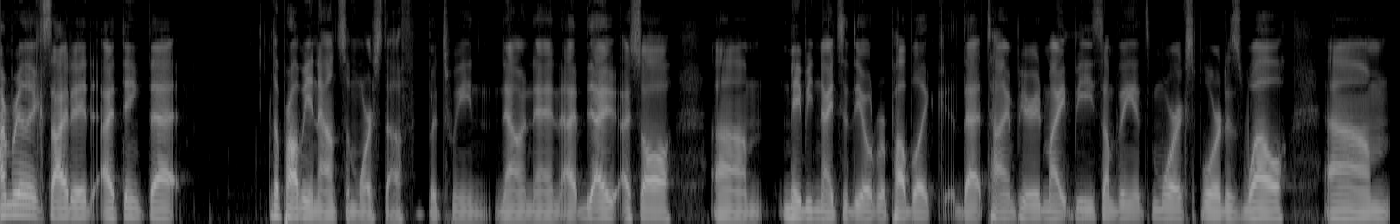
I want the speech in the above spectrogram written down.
i'm really excited i think that they'll probably announce some more stuff between now and then. I I, I saw um, maybe Knights of the Old Republic. That time period might be something that's more explored as well. Um,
